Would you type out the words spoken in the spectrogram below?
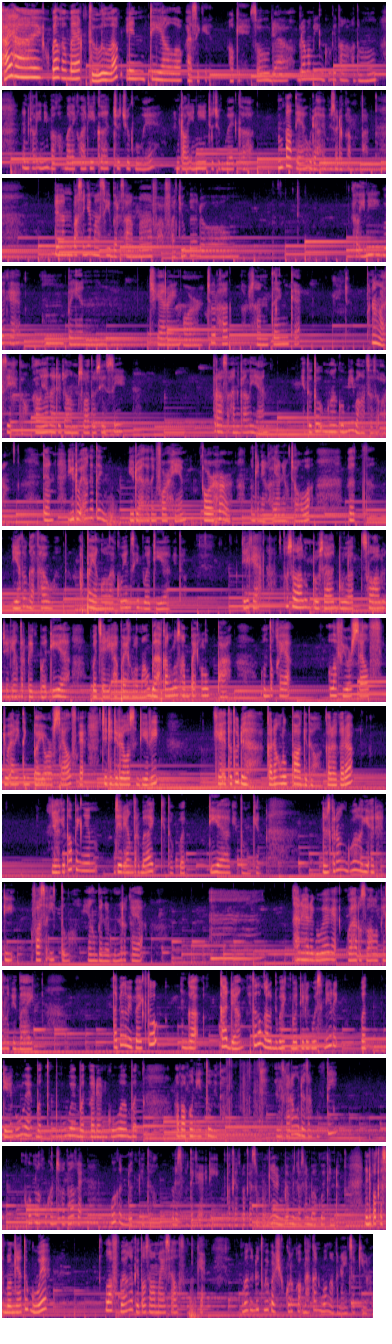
Hai hai, welcome back to Love in Dialog. Asikin Oke, so udah berapa minggu kita gak ketemu Dan kali ini bakal balik lagi ke cucu gue. Dan kali ini cucu gue ke empat ya, udah episode keempat. Dan pastinya masih bersama Fafa juga dong. Kali ini gue kayak hmm, pengen sharing or curhat or something kayak Pernah gak sih gitu, kalian ada dalam suatu sisi perasaan kalian itu tuh mengagumi banget seseorang? Dan you do anything, you do anything for him or her, mungkin yang kalian yang cowok, but dia tuh nggak tahu apa yang lo lakuin sih buat dia gitu. Jadi kayak lo selalu berusaha buat selalu jadi yang terbaik buat dia, buat jadi apa yang lo mau, bahkan lo sampai lupa untuk kayak love yourself do anything by yourself kayak jadi diri lo sendiri kayak itu tuh udah kadang lupa gitu. Gara-gara ya kita pengen jadi yang terbaik gitu buat dia gitu mungkin. Dan sekarang gue lagi ada di fase itu yang bener-bener kayak hmm, hari-hari gue kayak gue harus selalu pengen lebih baik. Tapi lebih baik tuh nggak kadang itu tuh nggak lebih baik buat diri gue sendiri. Buat diri gue buat tubuh gue buat badan gue buat apa pun itu gitu. Dan sekarang udah terbukti gue melakukan suatu hal kayak gue gendut gitu. Udah seperti kayak di podcast podcast sebelumnya dan gue menjelaskan bahwa gue gendut. Dan di podcast sebelumnya tuh gue love banget gitu sama myself. Kayak gue gendut gue bersyukur kok. Bahkan gue nggak pernah insecure.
